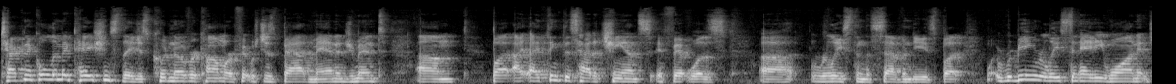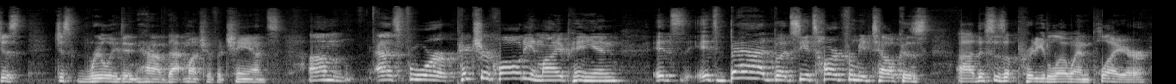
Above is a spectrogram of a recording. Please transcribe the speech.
technical limitations they just couldn't overcome, or if it was just bad management. Um, but I, I think this had a chance if it was uh, released in the 70s. But being released in 81, it just just really didn't have that much of a chance. Um, as for picture quality, in my opinion, it's it's bad. But see, it's hard for me to tell because uh, this is a pretty low end player.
